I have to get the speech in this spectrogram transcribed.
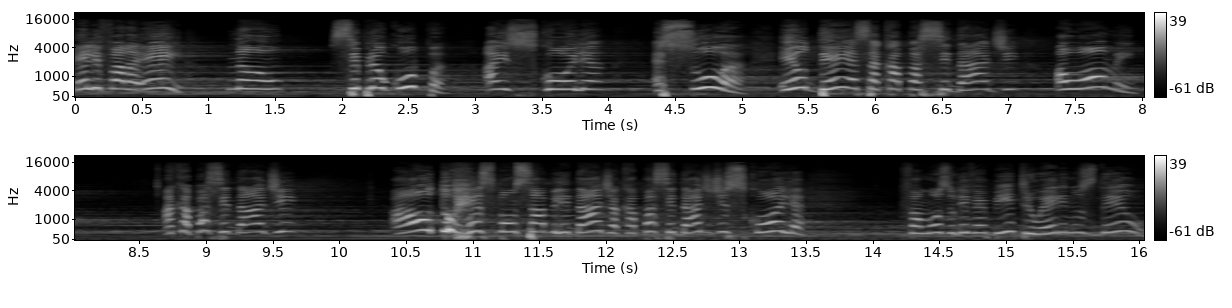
Ele fala: "Ei, não se preocupa. A escolha é sua. Eu dei essa capacidade ao homem. A capacidade a autorresponsabilidade, a capacidade de escolha, o famoso livre-arbítrio, ele nos deu.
